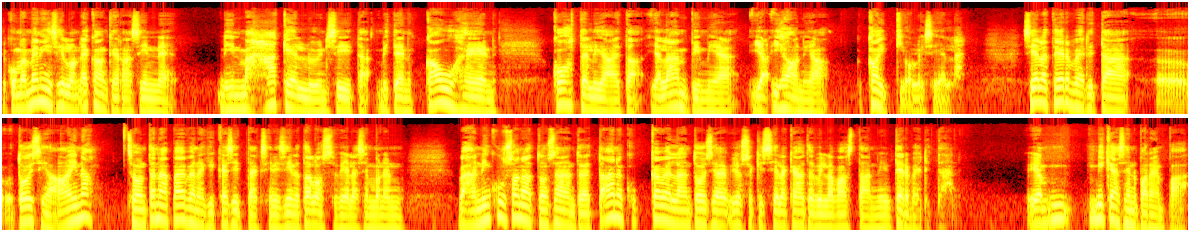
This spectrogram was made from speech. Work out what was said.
ja kun mä menin silloin ekan kerran sinne, niin mä häkellyin siitä, miten kauheen kohteliaita ja lämpimiä ja ihania kaikki oli siellä. Siellä tervehditään toisia aina. Se on tänä päivänäkin käsittääkseni siinä talossa vielä semmoinen vähän niin kuin sanaton sääntö, että aina kun kävellään toisia jossakin siellä käytävillä vastaan, niin tervehditään. Ja mikä sen parempaa.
